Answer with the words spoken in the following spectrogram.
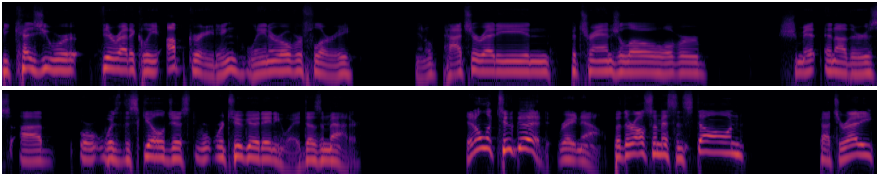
because you were theoretically upgrading Lehner over Fleury, you know, Pacioretty and Pietrangelo over Schmidt and others, uh, or was the skill just we're too good anyway? It doesn't matter. They don't look too good right now, but they're also missing Stone. Pacioretty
